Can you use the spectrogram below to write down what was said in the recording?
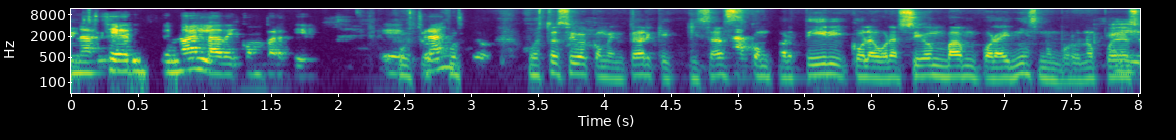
una C adicional, la de compartir. Eh, justo, eso iba a comentar, que quizás ah. compartir y colaboración van por ahí mismo, porque no puedes,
